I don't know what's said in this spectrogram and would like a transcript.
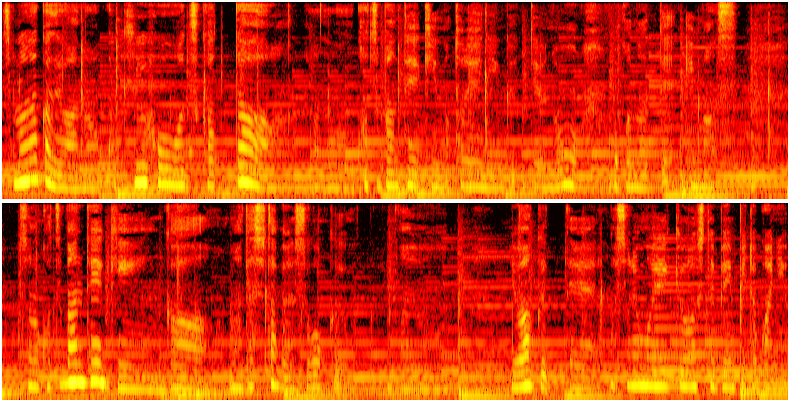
その中ではあの呼吸法を使ったあの骨盤底筋のトレーニングっていうのを行っています。その骨盤底筋が私多分すごくあの弱くってそれも影響して便秘とかに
